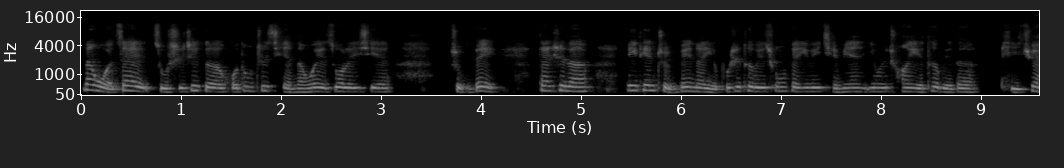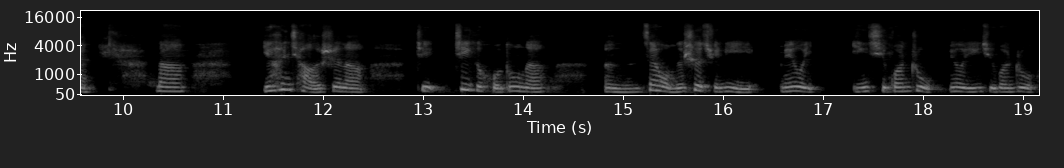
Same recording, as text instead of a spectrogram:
那我在主持这个活动之前呢，我也做了一些准备，但是呢，那天准备呢也不是特别充分，因为前面因为创业特别的疲倦。那也很巧的是呢，这这个活动呢，嗯，在我们的社群里没有引起关注，没有引起关注，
